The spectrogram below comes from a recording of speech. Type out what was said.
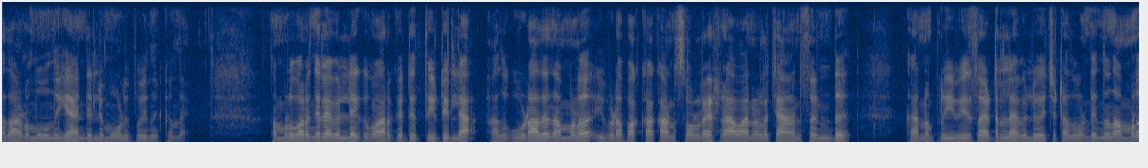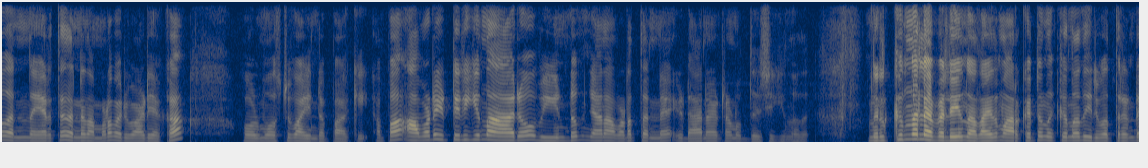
അതാണ് മൂന്ന് ക്യാൻഡലിൽ മുകളിൽ പോയി നിൽക്കുന്നത് നമ്മൾ പറഞ്ഞ ലെവലിലേക്ക് മാർക്കറ്റ് എത്തിയിട്ടില്ല. അതുകൂടാതെ നമ്മൾ ഇവിടെ പക്ക കൺസോൾട്ടേഷൻ ആവാനുള്ള ചാൻസ് ഉണ്ട്. കാരണം പ്രീവിയസ് ആയിട്ടുള്ള ലെവൽ വെച്ചിട്ട്. അതുകൊണ്ട് ഇന്ന് നമ്മൾ തന്നെ നേരത്തെ തന്നെ നമ്മുടെ പരിപാടിയൊക്കെ ഓൾമോസ്റ്റ് വൈൻഡ് അപ്പ് ആക്കി. അപ്പോൾ അവിടെ ഇട്ടിരിക്കുന്ന ആരോ വീണ്ടും ഞാൻ അവിടെ തന്നെ ഇടാനായിട്ടാണ് ഉദ്ദേശിക്കുന്നത്. നിൽക്കുന്ന ലെവലിൽ നിന്ന് അതായത് മാർക്കറ്റ് നിൽക്കുന്നത് ഇരുപത്തിരണ്ട്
